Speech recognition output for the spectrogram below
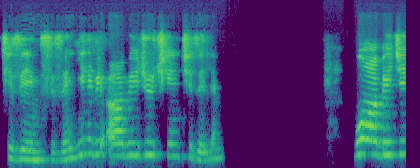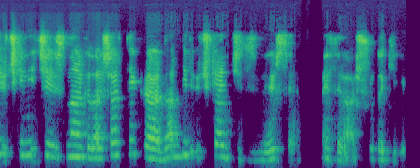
çizeyim size. Yine bir ABC üçgeni çizelim. Bu ABC üçgeni içerisinde arkadaşlar tekrardan bir üçgen çizilirse mesela şuradaki gibi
